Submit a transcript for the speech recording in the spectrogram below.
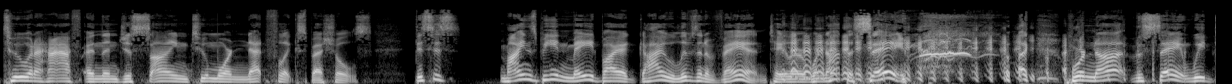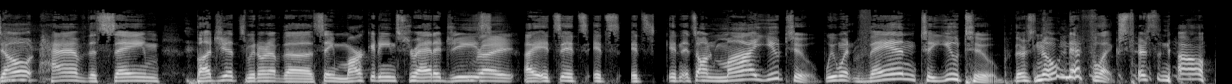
two and a half, and then just signed two more Netflix specials. This is mine's being made by a guy who lives in a van. Taylor, we're not the same. like we're not the same. We don't have the same budgets. We don't have the same marketing strategies. Right. Uh, it's it's it's it's it's on my YouTube. We went van to YouTube. There's no Netflix. There's no.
